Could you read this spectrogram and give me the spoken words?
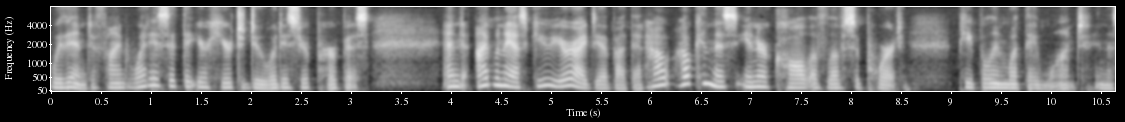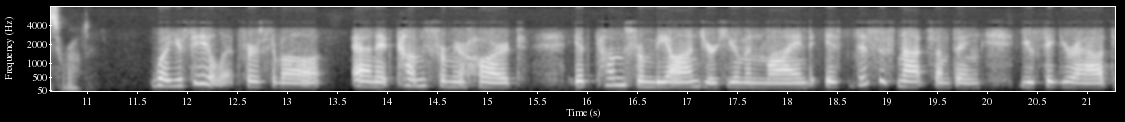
within to find what is it that you're here to do, what is your purpose. And I'm going to ask you your idea about that. How how can this inner call of love support people in what they want in this world? Well, you feel it, first of all, and it comes from your heart. It comes from beyond your human mind. It, this is not something you figure out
